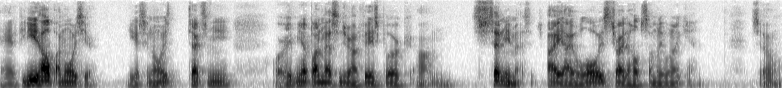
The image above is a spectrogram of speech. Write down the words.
And if you need help, I'm always here. You guys can always text me or hit me up on Messenger on Facebook. Um, send me a message. I, I will always try to help somebody when I can. So,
